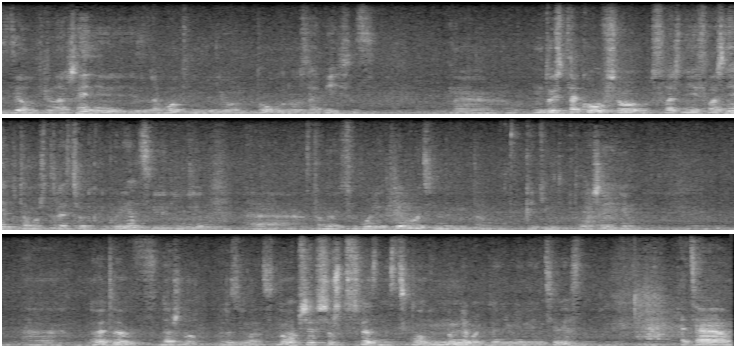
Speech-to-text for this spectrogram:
сделал приложение и заработал миллион долларов за месяц. Э, ну, то есть такого все сложнее и сложнее, потому что растет конкуренция, и люди э, становятся более требовательными там, к каким-то приложениям. Э, но это должно развиваться. Но вообще все, что связано с технологиями, ну, мне, по крайней мере, интересно. Хотя,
